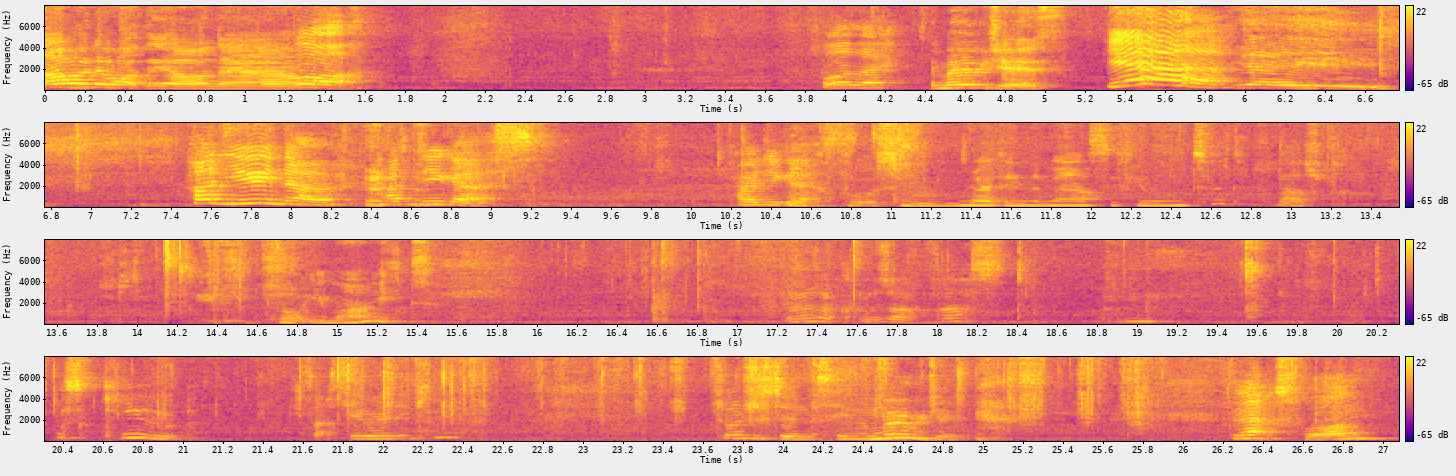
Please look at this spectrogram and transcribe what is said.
Oh, I know what they are now. But What are they? Emojis. Yeah! Yay! How do you know? How do you guess? How do you guess? Put some red in the mouth if you wanted. That's Thought you might. Oh, that comes out fast. That's cute. It's actually really cute. George doing the same emoji. The next one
